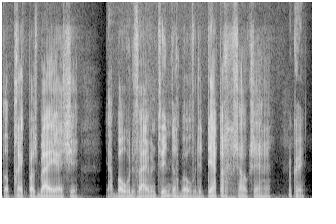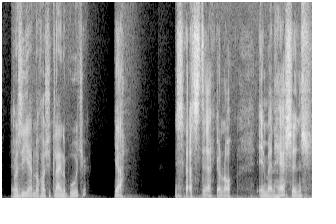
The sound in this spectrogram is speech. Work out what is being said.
dat trekt pas bij als je ja, boven de 25, boven de 30 zou ik zeggen. Oké. Maar zie je hem nog als je kleine broertje? Ja, sterker nog, in mijn hersens,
